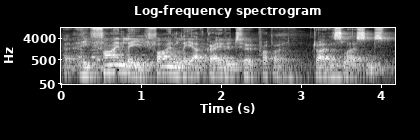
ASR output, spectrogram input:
But he finally, finally upgraded to a proper driver's licence,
